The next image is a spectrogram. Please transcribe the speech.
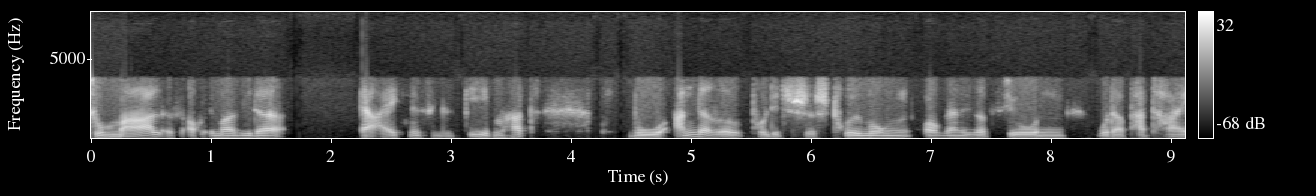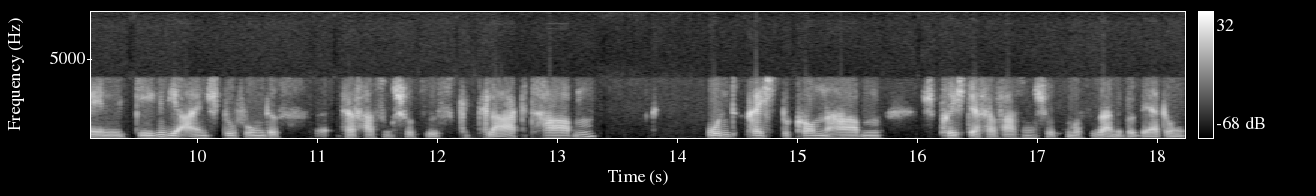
zumal es auch immer wieder Ereignisse gegeben hat, wo andere politische Strömungen, Organisationen oder Parteien gegen die Einstufung des Verfassungsschutzes geklagt haben und Recht bekommen haben, sprich der Verfassungsschutz musste seine Bewertung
